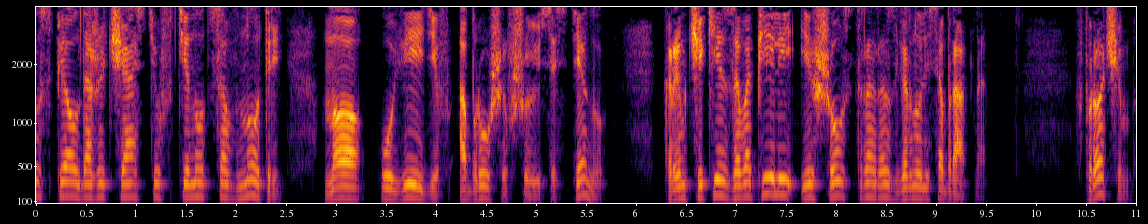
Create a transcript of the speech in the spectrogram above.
успел даже частью втянуться внутрь, но, увидев обрушившуюся стену, крымчаки завопили и шустро развернулись обратно. Впрочем,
